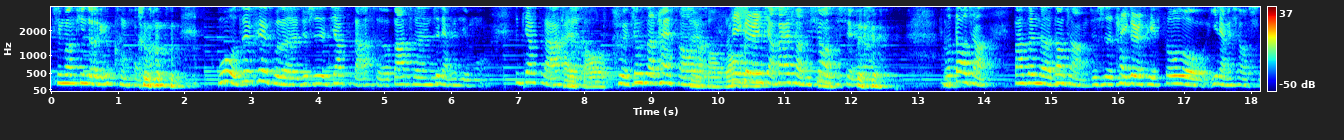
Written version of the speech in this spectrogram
星光听着一个恐同。不过我最佩服的就是姜思达和八分这两个节目。这姜思达太骚了。对，姜思达太骚了。太骚了。他一个人讲半个小时，笑死谁了。然后道长。八分的道长就是他一个人可以 solo 一两个小时，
